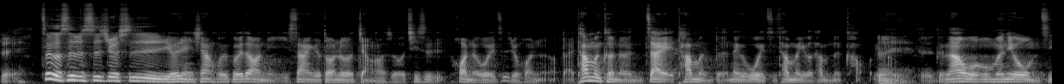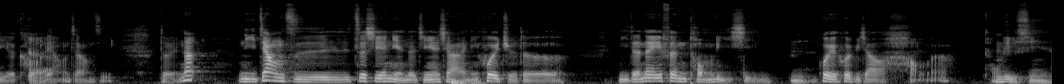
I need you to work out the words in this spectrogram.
对，这个是不是就是有点像回归到你上一个段落讲的时候，其实换了位置就换了脑袋。他们可能在他们的那个位置，他们有他们的考量。对对，对。然后我我们有我们自己的考量，这样子。对，啊、对，那你这样子这些年的经验下来，你会觉得你的那一份同理心，嗯，会会比较好吗？同理心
